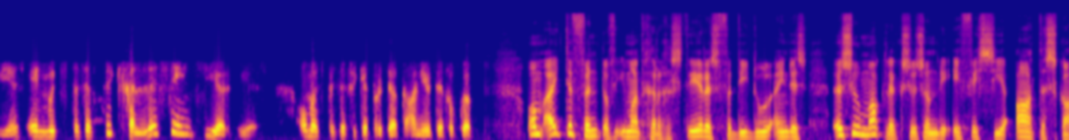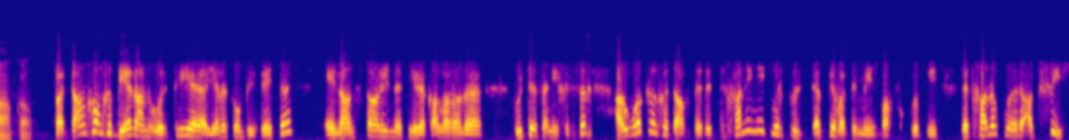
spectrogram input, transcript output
wees en moet spesifiek gelisensieer wees om 'n spesifieke produk aan jou te verkoop. Om uit te vind of iemand geregistreer is vir die doeleindes is so maklik soos om die FSCA te skakel. Wat dan gaan gebeur dan oortree 'n hele klompie wette en dan staar jy natuurlik allerlei boetes in die gesig. Hou ook in gedagte, dit gaan nie net oor produkte wat 'n mens mag verkoop nie, dit gaan ook oor advies.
